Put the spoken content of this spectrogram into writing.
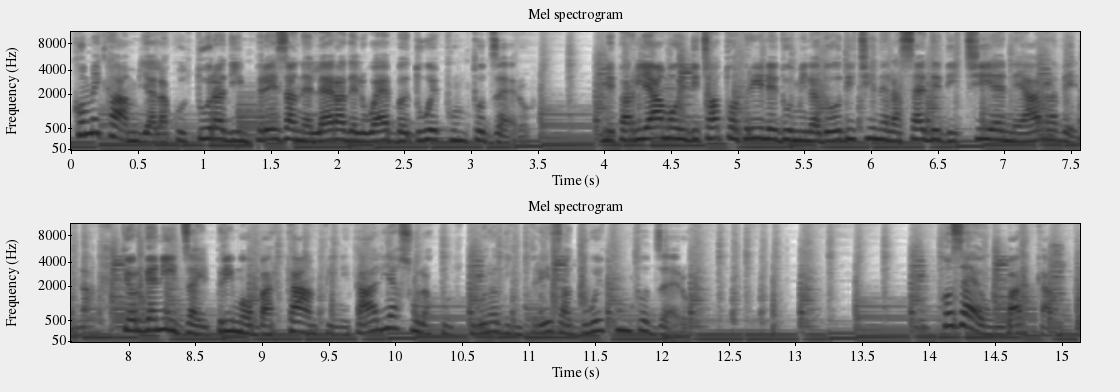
Come cambia la cultura di impresa nell'era del web 2.0? Ne parliamo il 18 aprile 2012 nella sede di CNA Ravenna, che organizza il primo barcamp in Italia sulla cultura di impresa 2.0. Cos'è un barcamp?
